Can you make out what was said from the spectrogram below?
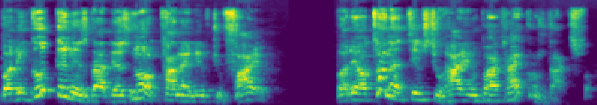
But the good thing is that there's no alternative to fire. But the alternatives to high impact, high contact sports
